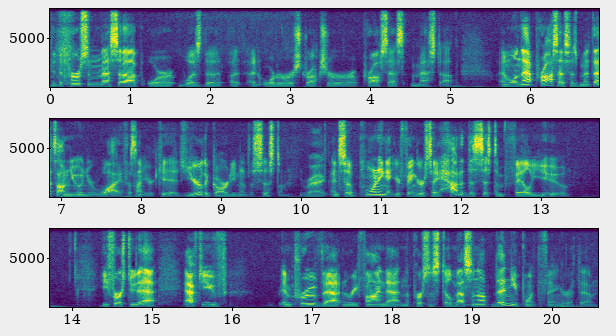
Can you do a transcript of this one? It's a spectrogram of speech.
the person mess up or was the a, an order or structure or a process messed up and when that process is met that's on you and your wife that's not your kids you're the guardian of the system Right. and so pointing at your finger say how did the system fail you you first do that after you've improved that and refined that and the person's still messing up then you point the finger at them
